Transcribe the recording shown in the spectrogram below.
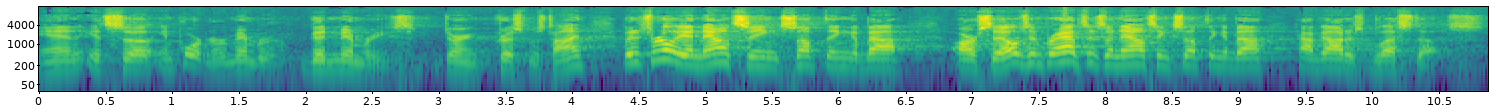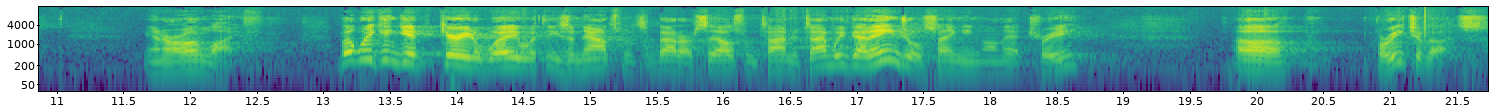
And it's uh, important to remember good memories during Christmas time. But it's really announcing something about ourselves, and perhaps it's announcing something about how God has blessed us in our own life. But we can get carried away with these announcements about ourselves from time to time. We've got angels hanging on that tree uh, for each of us,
